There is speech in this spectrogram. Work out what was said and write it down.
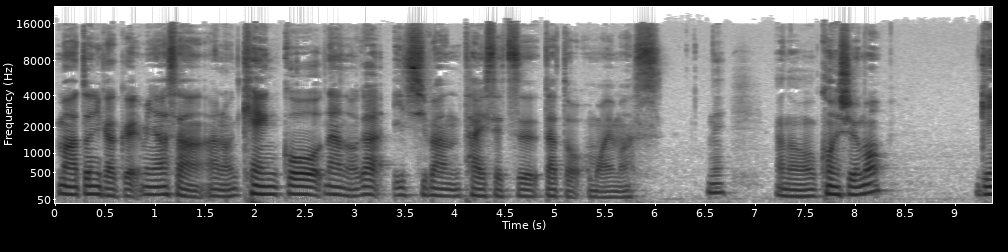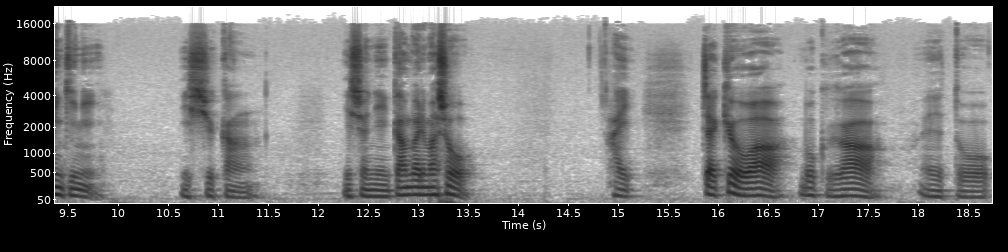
まあとにかく皆さん、あの、健康なのが一番大切だと思います。ね。あの、今週も元気に一週間一緒に頑張りましょう。はい。じゃあ今日は僕が、えっ、ー、と、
